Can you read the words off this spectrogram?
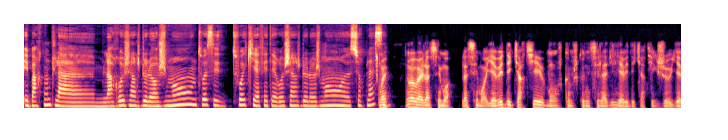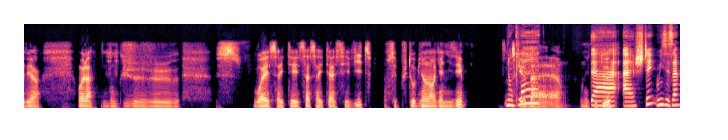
et par contre la, mmh, la recherche de logement, toi, c'est toi qui as fait tes recherches de logement, sur place? Ouais, ouais, ouais, là, c'est moi, là, c'est moi. Il y avait des quartiers, bon, comme je connaissais la ville, il y avait des quartiers que je il y avait un voilà, donc je ouais, ça a été ça, ça a été assez vite. On s'est plutôt bien organisé Donc que, là, bah, on tu était 2. as acheté oui, c'est ça,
